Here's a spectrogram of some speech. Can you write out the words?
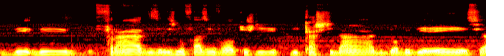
de, de, frades, eles não fazem votos de, de castidade, de obediência,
